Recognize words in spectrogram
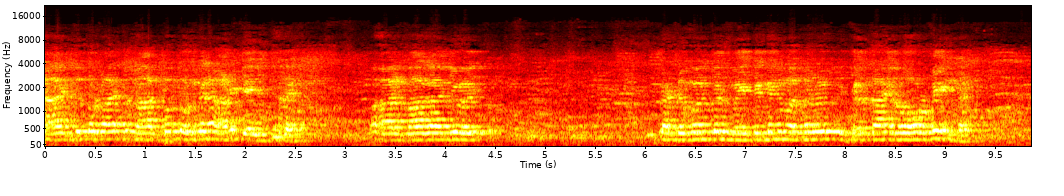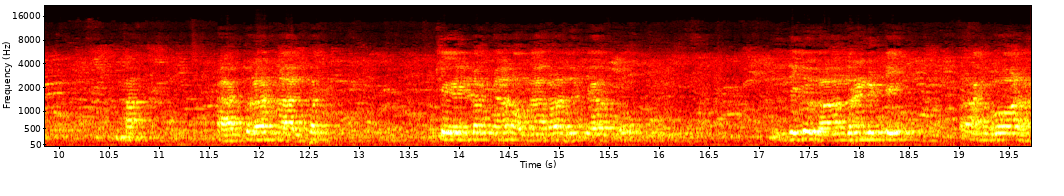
ആയിരത്തി തൊള്ളായിരത്തി നാൽപ്പത്തി ഒന്നിലാണ് ജനിച്ചത്. മഹാത്മാഗാന്ധി മൂന്നൊരു മീറ്റിങ്ങിന് വന്നൊരു ചെറുതായ ഓർമ്മയുണ്ട്. ആയിരത്തി തൊള്ളായിരത്തി നാൽപ്പത്തി ഏഴിലും ഞാൻ ഒന്നാം ക്ലാസ്സിൽ ചേർത്തു. ഇന്ത്യയ്ക്ക് സ്വാതന്ത്ര്യം കിട്ടി. അനുഭവമാണ്.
